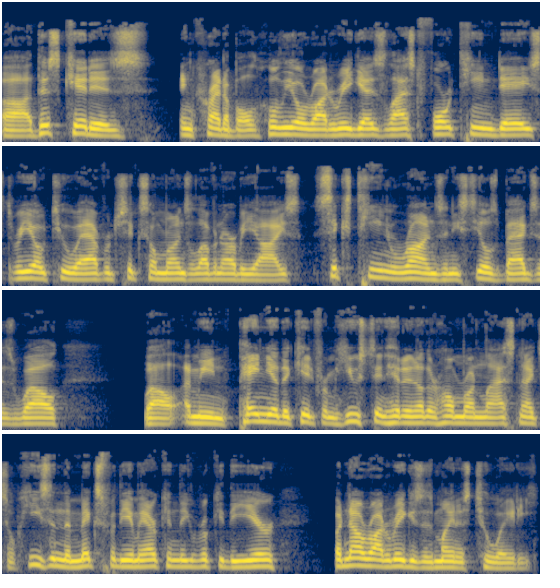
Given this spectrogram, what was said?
Uh, this kid is incredible. Julio Rodriguez, last 14 days, 302 average, six home runs, 11 RBIs, 16 runs, and he steals bags as well. Well, I mean, Pena, the kid from Houston, hit another home run last night, so he's in the mix for the American League Rookie of the Year. But now Rodriguez is minus 280.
